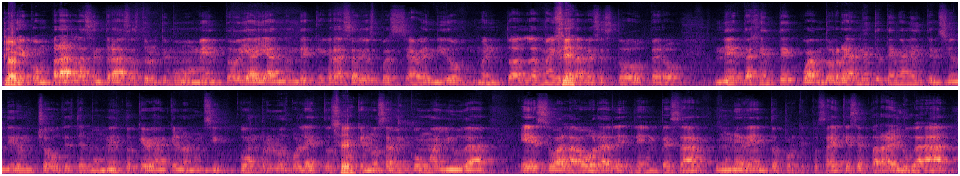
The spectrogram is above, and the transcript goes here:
de comprar las entradas hasta el último momento y ahí andan de que gracias a Dios pues se ha vendido en todas las mayoría de las veces todo, pero neta gente, cuando realmente tengan la intención de ir a un show, desde el momento que vean que lo anuncien, compren los boletos, porque no saben cómo ayuda eso a la hora de, de, empezar un evento, porque pues hay que separar el lugar,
